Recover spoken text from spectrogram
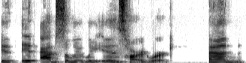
It it absolutely is hard work. And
